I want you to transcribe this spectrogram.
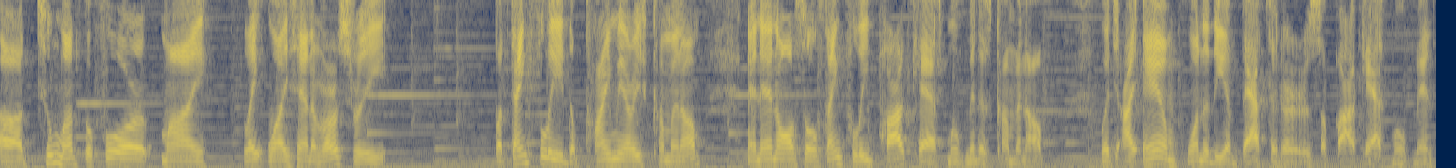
uh, two months before my late wife's anniversary, but thankfully the primary's coming up and then also, thankfully, podcast movement is coming up, which I am one of the ambassadors of podcast movement.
